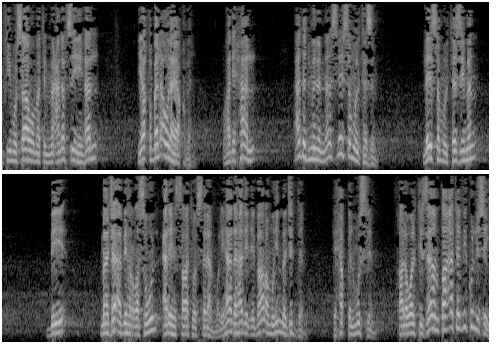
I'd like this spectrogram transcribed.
في مساومة مع نفسه هل يقبل أو لا يقبل. وهذه حال عدد من الناس ليس ملتزم. ليس ملتزما بما جاء به الرسول عليه الصلاة والسلام. ولهذا هذه العبارة مهمة جدا في حق المسلم. قال والتزام طاعته في كل شيء.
